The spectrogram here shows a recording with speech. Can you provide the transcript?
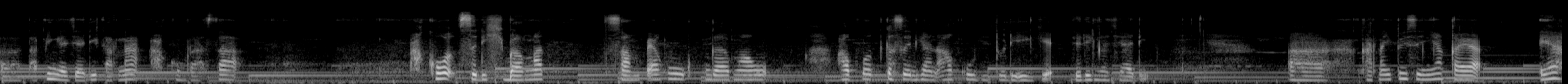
Uh, tapi nggak jadi karena aku merasa aku sedih banget sampai aku nggak mau upload kesedihan aku gitu di IG jadi nggak jadi. Uh, karena itu isinya kayak ya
